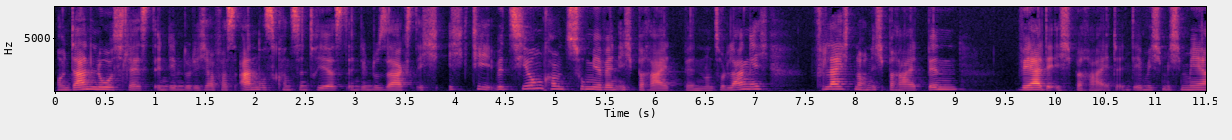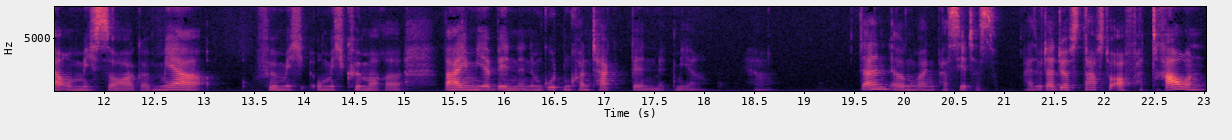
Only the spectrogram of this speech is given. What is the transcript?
und dann loslässt, indem du dich auf was anderes konzentrierst, indem du sagst, ich, ich, die Beziehung kommt zu mir, wenn ich bereit bin. Und solange ich vielleicht noch nicht bereit bin, werde ich bereit, indem ich mich mehr um mich sorge, mehr für mich um mich kümmere, bei mir bin, in einem guten Kontakt bin mit mir. Ja. Dann irgendwann passiert es. Also da darfst, darfst du auch vertrauen,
